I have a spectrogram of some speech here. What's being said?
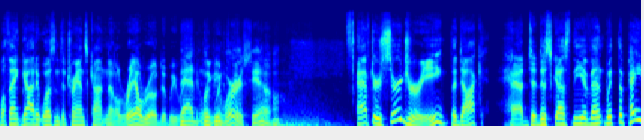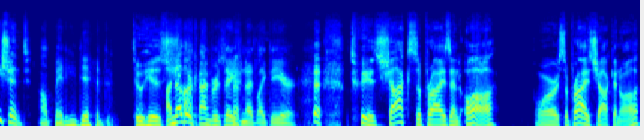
Well, thank God it wasn't the Transcontinental Railroad that we were. That would be with. worse, yeah. After surgery, the doc had to discuss the event with the patient. I'll bet he did. To his Another shock, conversation I'd like to hear. to his shock, surprise, and awe, or surprise, shock, and awe,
